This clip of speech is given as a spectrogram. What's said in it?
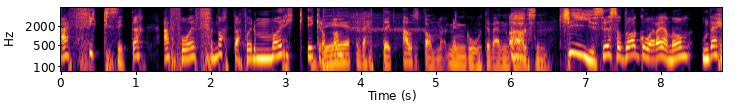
Jeg fikser ikke det. Jeg får fnatt, jeg får mark i kroppen. det vet jeg alt om, min gode venn Karlsen. Jesus! Og da går jeg gjennom Om det er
